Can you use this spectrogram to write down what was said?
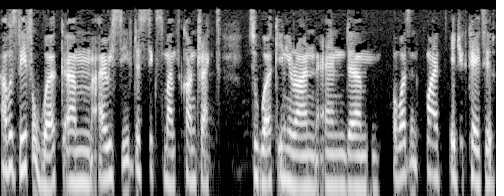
I was there for work. Um, I received a six month contract to work in Iran and, um, wasn't quite educated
